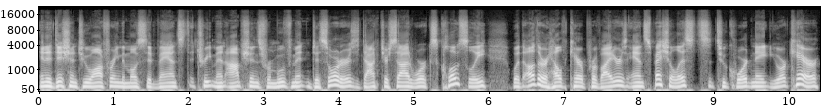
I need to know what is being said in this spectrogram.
In addition to offering the most advanced treatment options for movement disorders, Dr. Saad works closely with other healthcare providers and specialists to coordinate your care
